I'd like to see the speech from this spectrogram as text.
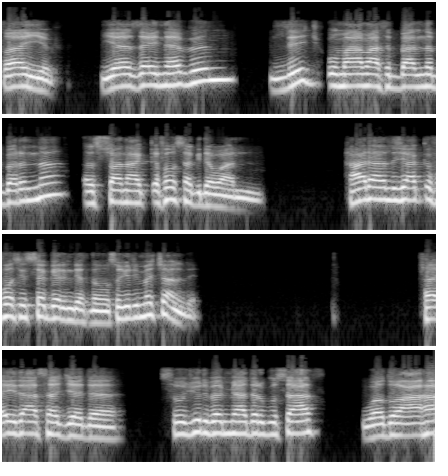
طيب የዘይነብን ልጅ ኡማማ ትባል ነበርና እሷን አቅፈው ሰግደዋል ታዲያ ልጅ አቅፎ ሲሰገድ እንዴት ነው ስጁድ ይመቻል እንዴ? فاذا سجد سجود በሚያደርጉ ሰዓት ወضعها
